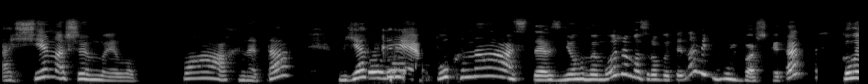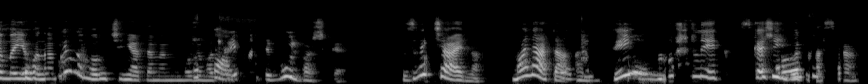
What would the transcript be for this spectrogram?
А ще наше мило пахне, так? М'яке, пухнасте. З нього ми можемо зробити навіть бульбашки, так? Коли ми його намилимо рученятами, ми можемо отримати бульбашки. Звичайно. Малята, а який рушник? Скажіть, будь ласка,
